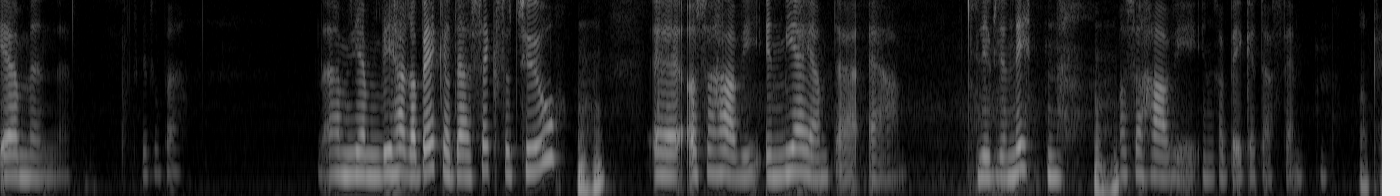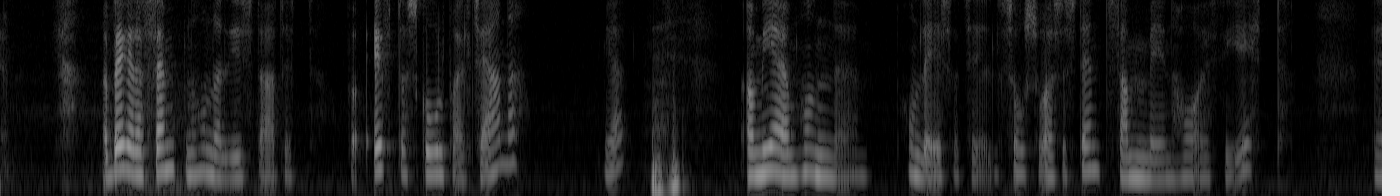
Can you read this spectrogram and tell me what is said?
Ja, men skal du bare... Um, jamen, vi har Rebecca, der er 26. Mm -hmm. uh, og så har vi en Miriam, der er lige blevet 19. Mm -hmm. Og så har vi en Rebecca, der er 15. Okay. Ja. Rebecca, der er 15, hun har lige startet på efterskole på Alterna. Ja. Mm -hmm. Og Miriam, hun, uh, hun læser til socioassistent sammen med en HF i 1. Uh,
